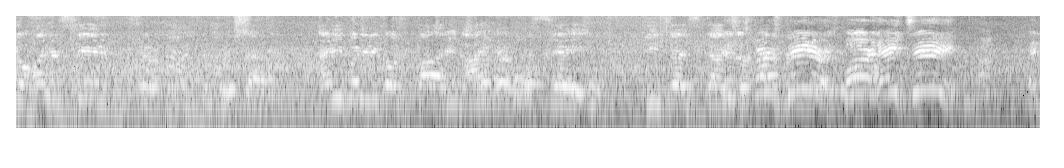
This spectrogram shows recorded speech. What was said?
you'll understand if you shut up and listen for You a shut second. up. Anybody that goes by, I have to say, Jesus died This is for First Peter man. 4 and 18. And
